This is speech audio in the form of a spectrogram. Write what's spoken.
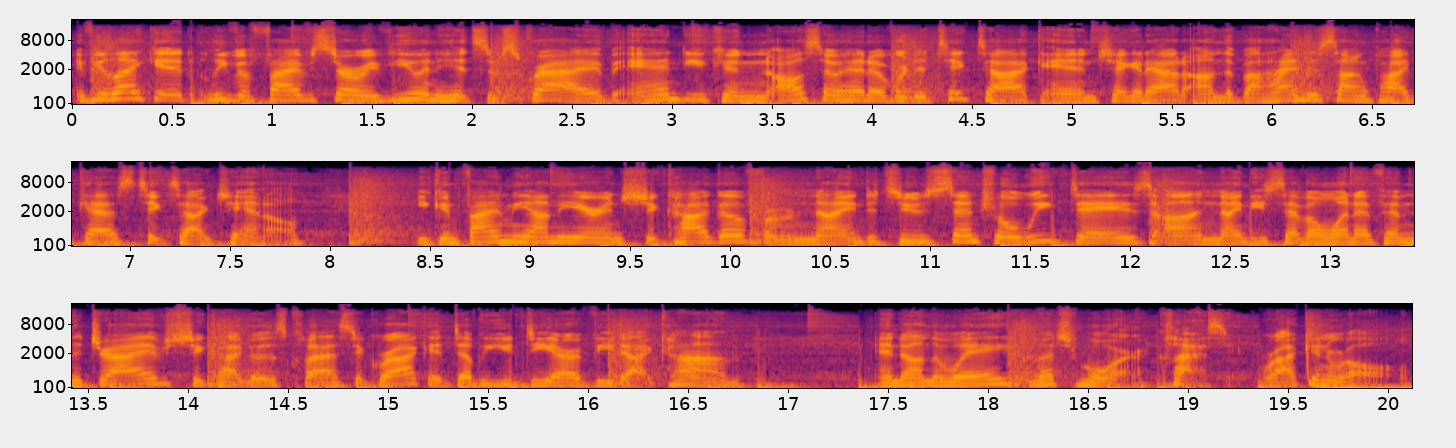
If you like it, leave a five star review and hit subscribe. And you can also head over to TikTok and check it out on the Behind the Song Podcast TikTok channel. You can find me on the air in Chicago from 9 to 2 Central weekdays on 97.1 FM The Drive, Chicago's classic rock at WDRV.com. And on the way, much more classic rock and roll.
